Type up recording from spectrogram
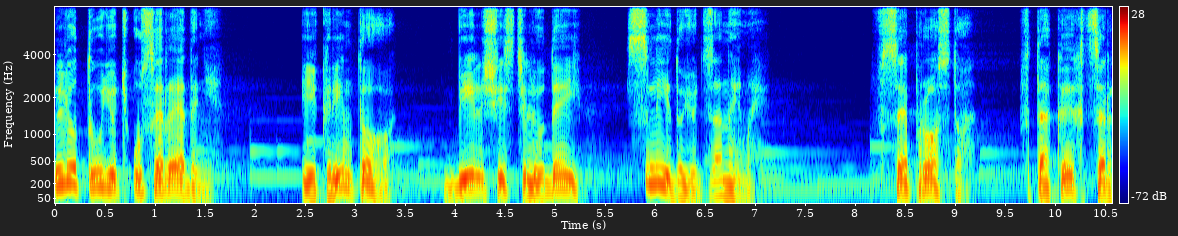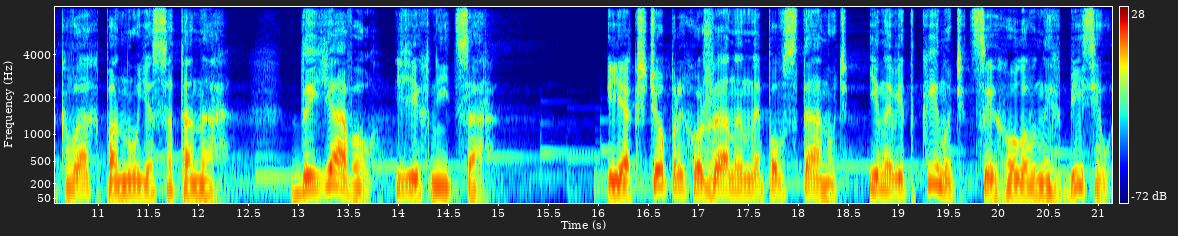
лютують усередині. І крім того, більшість людей слідують за ними. Все просто в таких церквах панує сатана, диявол їхній цар. І якщо прихожани не повстануть і не відкинуть цих головних бісів,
